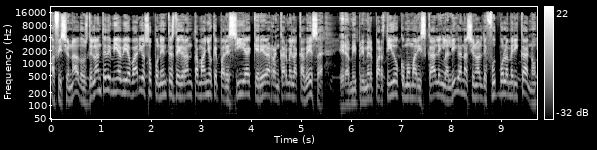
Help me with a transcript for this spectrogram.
aficionados. Delante de mí había varios oponentes de gran tamaño que parecía querer arrancarme la cabeza. Era mi primer partido como mariscal en la Liga Nacional de Fútbol Americano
